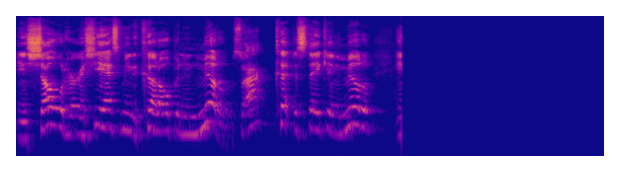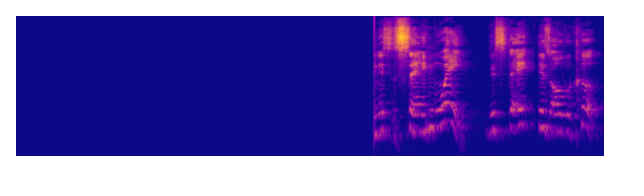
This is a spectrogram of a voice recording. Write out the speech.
and showed her and she asked me to cut open in the middle. So I cut the steak in the middle and it's the same way. The steak is overcooked.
